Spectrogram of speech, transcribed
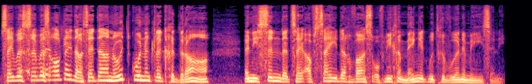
Sy was sy was altyd daar, sy het haar nooit koninklik gedra in die sin dat sy afsydig was of nie gemeng het met gewone mense nie.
